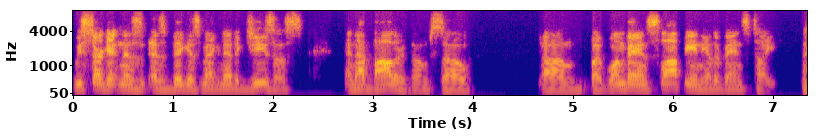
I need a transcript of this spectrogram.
we start getting as, as big as Magnetic Jesus and that bothered them. So, um, but one band's sloppy and the other band's tight.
